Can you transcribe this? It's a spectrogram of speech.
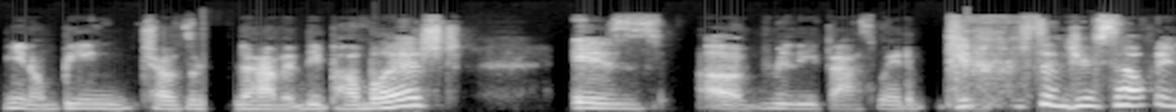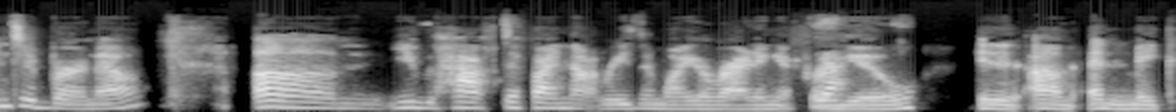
you know, being chosen to have it be published is a really fast way to send yourself into burnout um you have to find that reason why you're writing it for Yeah. you it, um and make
